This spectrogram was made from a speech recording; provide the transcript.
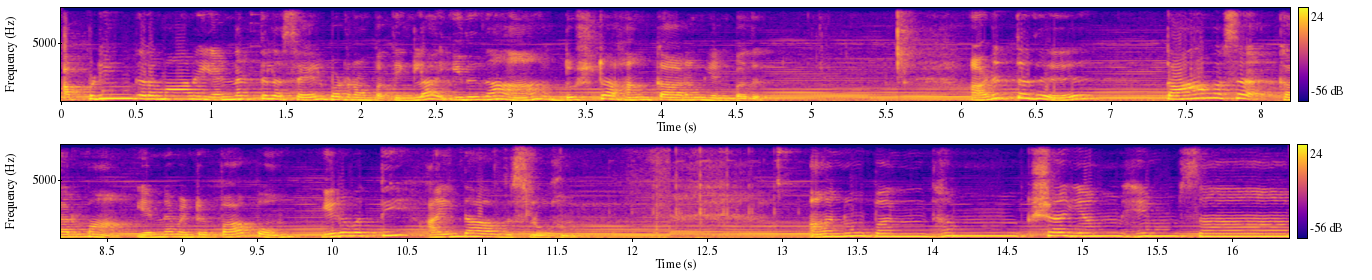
அப்படிங்கிறமான எண்ணத்துல செயல்படுறோம் பார்த்தீங்களா? இதுதான் துஷ்ட அகங்காரம் என்பது. அடுத்தது தாமச கர்மா என்னவென்று பார்ப்போம். இருபத்தி ஐந்தாவது ஸ்லோகம். अनुबन्धं क्षयं हिंसां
